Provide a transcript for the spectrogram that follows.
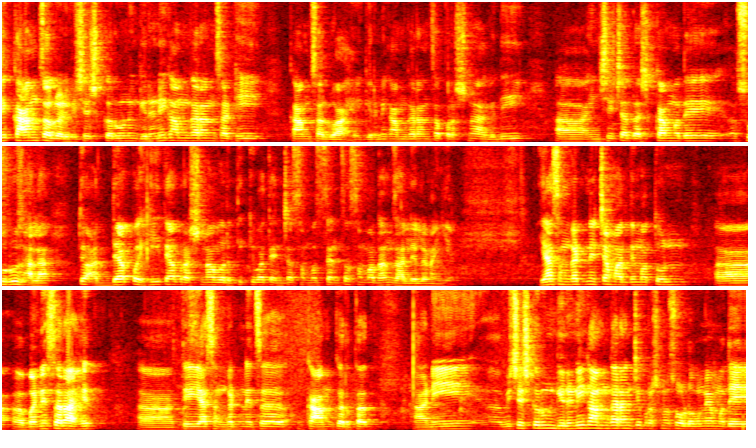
जे काम चालू आहे विशेष करून गिरणी कामगारांसाठी काम चालू आहे. गिरणी कामगारांचा प्रश्न अगदी ऐंशीच्या दशकामध्ये सुरू झाला. तो अद्यापही त्या प्रश्नावरती किंवा त्यांच्या समस्यांचं समाधान झालेलं नाही आहे या संघटनेच्या माध्यमातून बनेसर आहेत. ते या संघटनेचं काम करतात. आणि विशेष करून गिरणी कामगारांचे प्रश्न सोडवण्यामध्ये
